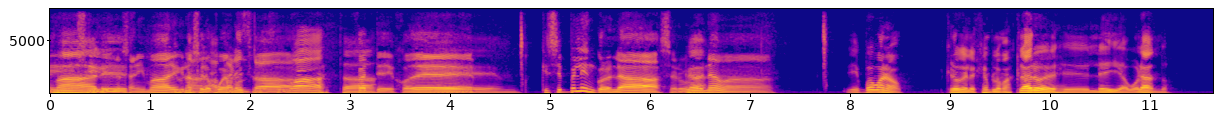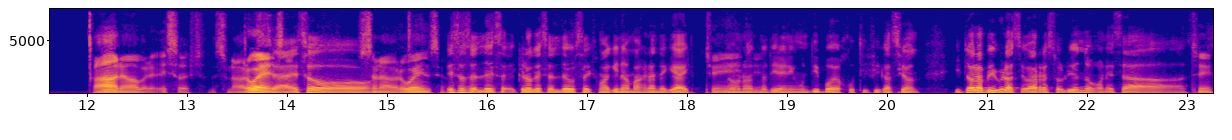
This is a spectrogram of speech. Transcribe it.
animales sí, los animales que no se lo pueden montar. de joder. eh, Que se peleen con los láser, boludo, Claro. nada más. y después bueno creo que el ejemplo más claro es eh, Leia volando Ah, no, pero eso es, es una o vergüenza. sea eso Es una vergüenza. eso es el de- creo que es el Deus Ex Máquina más grande que hay Sí, no, no, sí. no tiene ningún tipo de justificación y toda la película se va resolviendo con esas Sí.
